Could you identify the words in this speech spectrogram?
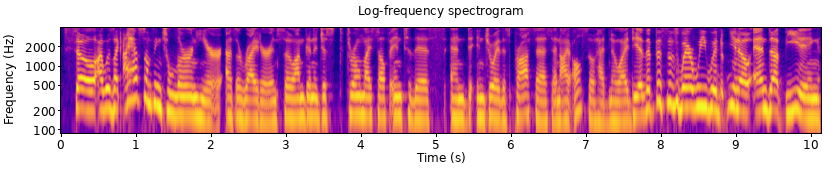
So I was like, I have something to learn here as a writer. And so I'm going to just throw myself into this and enjoy this process. And I also had no idea that this is where we would, you know, end up being.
